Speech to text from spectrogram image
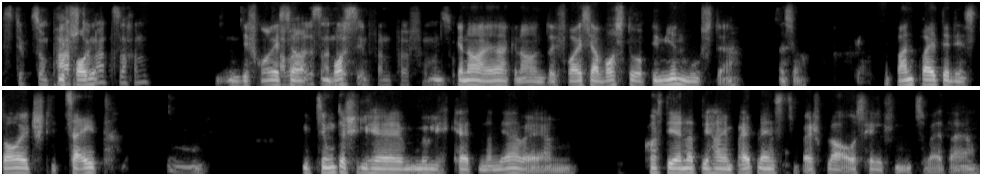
es gibt so ein paar Standardsachen. Die Frage ist Aber ja, alles was, Performance. Genau, ja, genau. Und die Frage ist ja, was du optimieren musst. Ja. Also die Bandbreite, den Storage, die Zeit. Gibt es ja unterschiedliche Möglichkeiten dann, ja, weil ähm, kannst dir ja natürlich auch in Pipelines zum Beispiel auch aushelfen und so weiter, ja.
